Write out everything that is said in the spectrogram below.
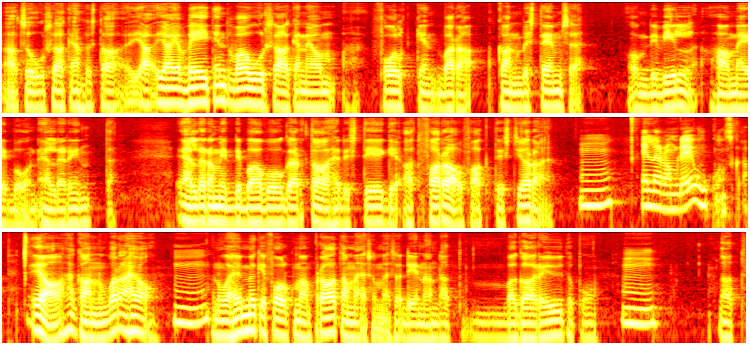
Alltså orsaken förstås, jag, jag, vet inte vad orsaken är om folk inte bara kan bestämma sig om de vill ha mejbon eller inte. Eller om de bara vågar ta det steget att fara och faktiskt göra det. Mm. Eller om det är okunskap. Ja, det kan nog vara ja. Mm. Nu är det mycket folk man pratar med som är så dinande att vad går det ute på? Mm. Att?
